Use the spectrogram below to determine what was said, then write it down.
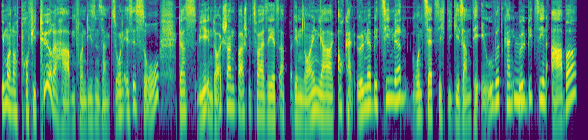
immer noch Profiteure haben von diesen Sanktionen. Es es ist so, dass wir in Deutschland beispielsweise jetzt ab dem neuen Jahr auch kein Öl mehr beziehen werden. Grundsätzlich die gesamte EU wird kein mhm. Öl beziehen, aber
